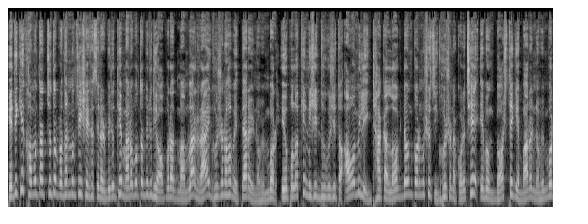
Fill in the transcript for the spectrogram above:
এদিকে ক্ষমতাচ্যুত প্রধানমন্ত্রী শেখ হাসিনার বিরুদ্ধে মানবতা বিরোধী অপরাধ মামলার রায় ঘোষণা হবে তেরোই নভেম্বর। এ উপলক্ষে নিষিদ্ধ ঘোষিত আওয়ামী লীগ ঢাকা লকডাউন কর্মসূচি ঘোষণা করেছে এবং দশ থেকে বারোই নভেম্বর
